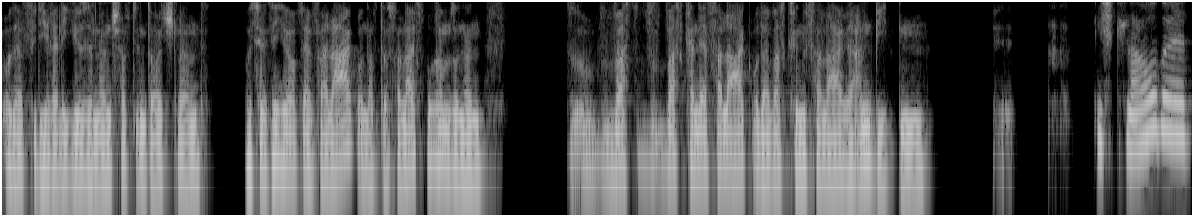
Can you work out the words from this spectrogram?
oder für die religiöse Landschaft in Deutschland? Muss jetzt nicht nur auf deinen Verlag und auf das Verlagsprogramm, sondern so, was, was kann der Verlag oder was können Verlage anbieten? Ich glaube,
